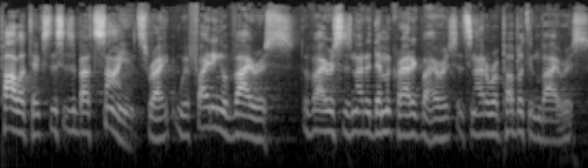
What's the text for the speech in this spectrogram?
politics. This is about science, right? We're fighting a virus. The virus is not a Democratic virus, it's not a Republican virus,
